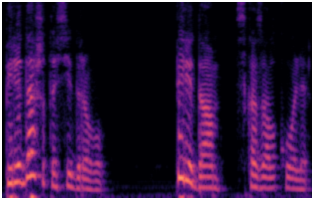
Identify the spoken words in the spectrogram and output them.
передашь это Сидорову?» «Передам», — сказал Коля.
